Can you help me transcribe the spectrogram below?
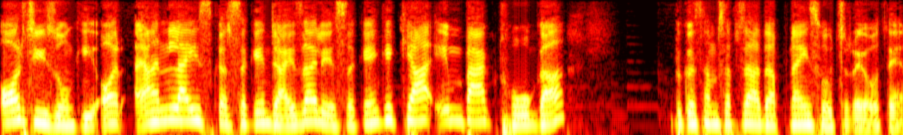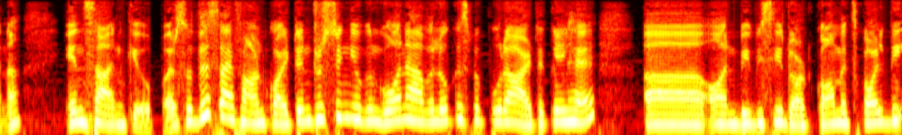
और चीज़ों की और एनालाइज कर सकें, जायजा ले सकें कि क्या इम्पैक्ट होगा बिकॉज़ हम सबसे ज़्यादा अपना ही सोच रहे होते हैं ना इंसान के ऊपर so this I found quite interesting you can go and have look इस पे पूरा आर्टिकल है on BBC dot com it's called the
